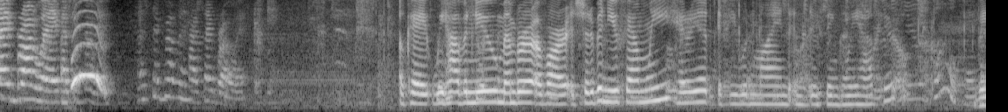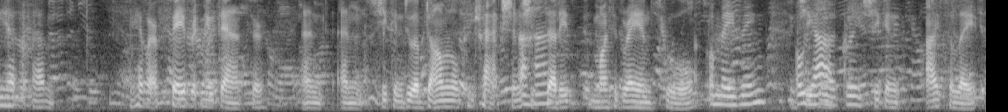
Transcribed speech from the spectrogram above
Hashtag Broadway. Hashtag Broadway. Hashtag Broadway. Okay, we have a new member of our It Should Have Been You family. Harriet, if you wouldn't mind introducing who we have here. Oh. We have um, we have our favorite new dancer, and and she can do abdominal contraction. She Uh-huh. studied Martha Graham School. Amazing. Oh she yeah, can, great. She can isolate.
